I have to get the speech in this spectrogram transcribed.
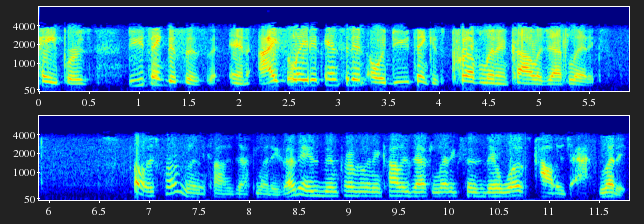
papers, do you think this is an isolated incident, or do you think it's prevalent in college athletics? Oh, it's prevalent in college athletics. I think it's been prevalent in college athletics since there was college athletics.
